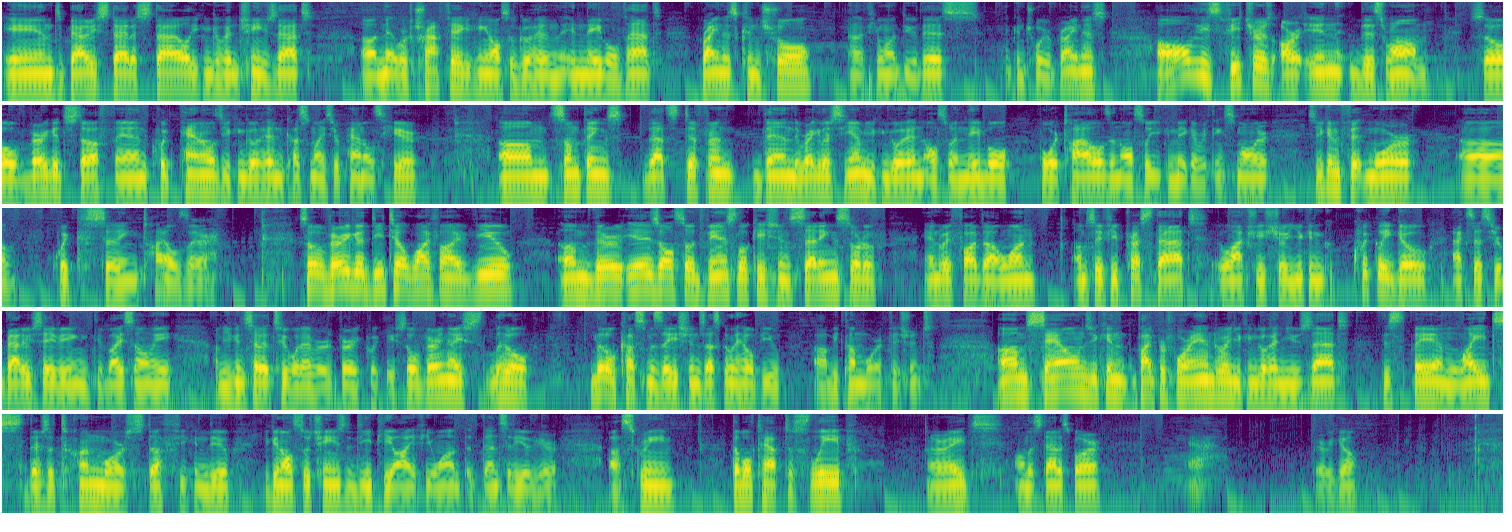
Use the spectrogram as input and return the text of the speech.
And battery status style you can go ahead and change that. Uh, network traffic you can also go ahead and enable that. Brightness control uh, if you want to do this and control your brightness. All these features are in this ROM so very good stuff and quick panels. You can go ahead and customize your panels here. Um, some things that's different than the regular CM, you can go ahead and also enable four tiles and also you can make everything smaller. So you can fit more uh, quick setting tiles there. So very good detailed Wi-Fi view. Um, there is also advanced location settings, sort of Android 5.1. Um, so if you press that, it will actually show you can quickly go access your battery saving device only. Um, you can set it to whatever very quickly. So very nice little little customizations. That's going to help you uh, become more efficient. Um, sounds, you can Viper for Android. You can go ahead and use that. Display and lights. There's a ton more stuff you can do. You can also change the DPI if you want, the density of your uh, screen. Double tap to sleep. All right, on the status bar. Yeah, there we go.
